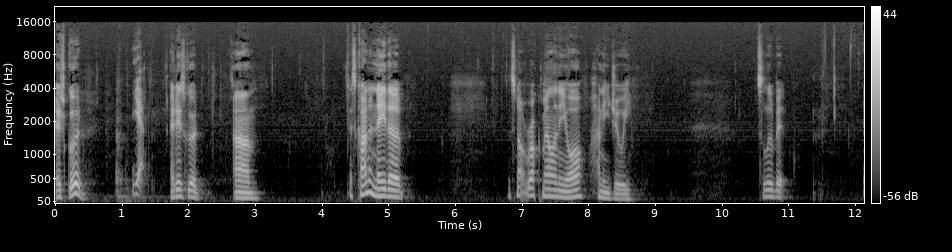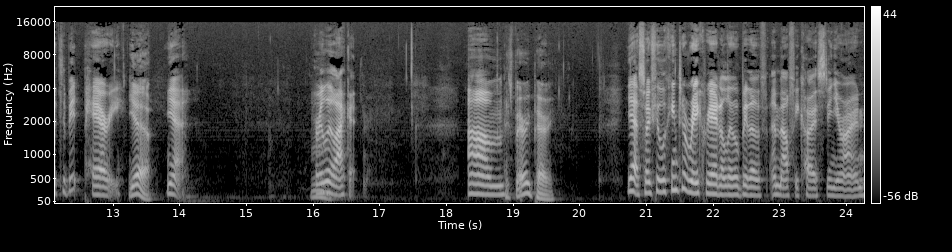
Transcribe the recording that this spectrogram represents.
it's good. Yeah. It is good. Um, it's kind of neither. It's not rock melony or honeydewy. It's a little bit. It's a bit peary. Yeah. Yeah. I really like it. Um, It's very perry. yeah, so if you're looking to recreate a little bit of Amalfi Coast in your own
